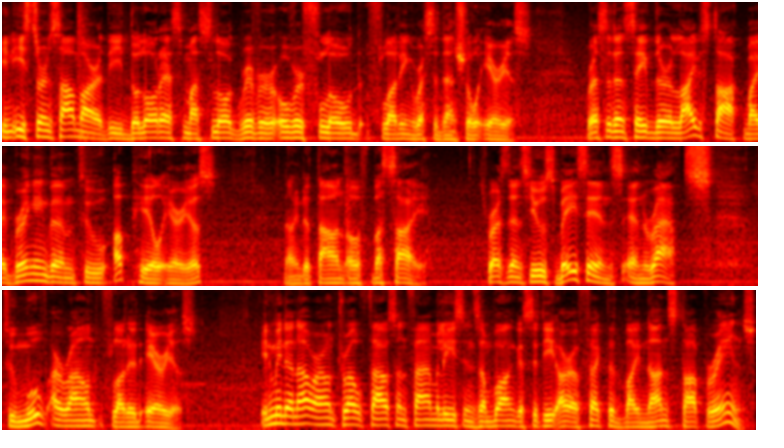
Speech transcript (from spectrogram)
In eastern Samar, the Dolores Maslog River overflowed, flooding residential areas. Residents saved their livestock by bringing them to uphill areas. Now in the town of Basey, residents used basins and rafts to move around flooded areas. In Mindanao, around 12,000 families in Zamboanga City are affected by non-stop rains.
